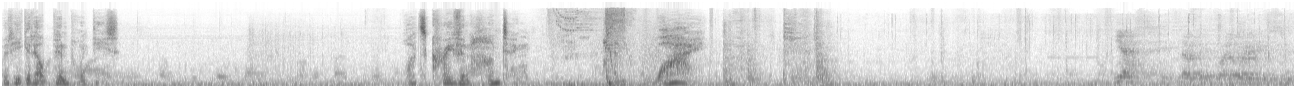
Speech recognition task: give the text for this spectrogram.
But he could help pinpoint these. What's Kraven hunting? And why? Yes, it's loaded. We're joining soon.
